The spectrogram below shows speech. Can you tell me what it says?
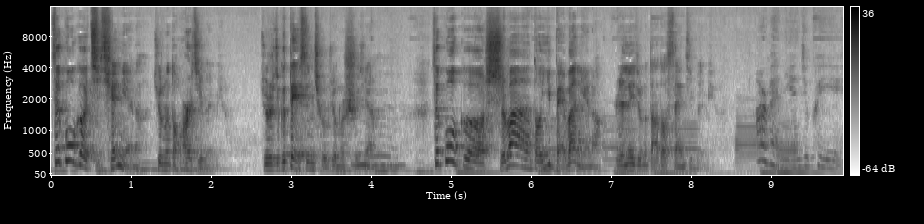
再过个几千年呢就能到二级文明，就是这个戴森球就能实现了。再过个十万到一百万年呢，人类就能达到三级文明。二百年就可以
